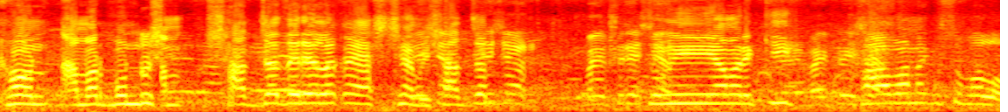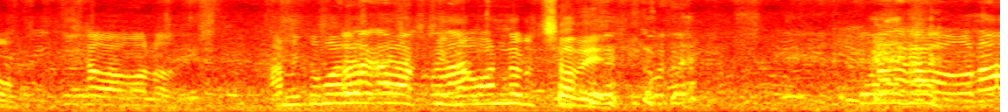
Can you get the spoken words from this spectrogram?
এখন আমার বন্ধু সাজ্জাদের এলাকায় আসছি আমি। সাজ্জাদ তুমি আমার কি খাওয়াবা না কিছু বলো? খাওয়া বলো? আমি তোমার এলাকায় আসছি নবান্নর উৎসবে। খাওয়া বলো।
